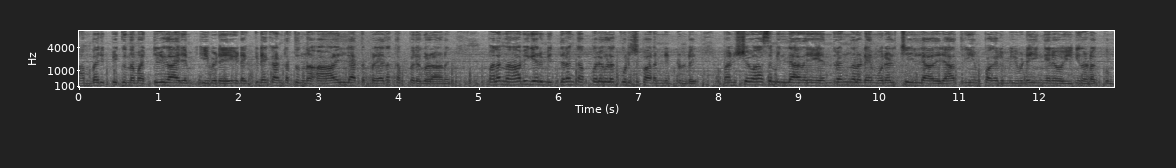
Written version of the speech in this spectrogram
അമ്പരിപ്പിക്കുന്ന മറ്റൊരു കാര്യം ഇവിടെ ഇടയ്ക്കിടെ കണ്ടെത്തുന്ന ആളില്ലാത്ത പ്രേതക്കപ്പലുകളാണ്. പല നാവികരും ഇത്തരം കപ്പലുകളെക്കുറിച്ച് പറഞ്ഞിട്ടുണ്ട്. മനുഷ്യവാസമില്ലാതെ യന്ത്രങ്ങളുടെ മുരൾച്ചയില്ലാതെ രാത്രിയും പകലും ഇവിടെ ഇങ്ങനെ ഒഴുകി നടക്കും.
